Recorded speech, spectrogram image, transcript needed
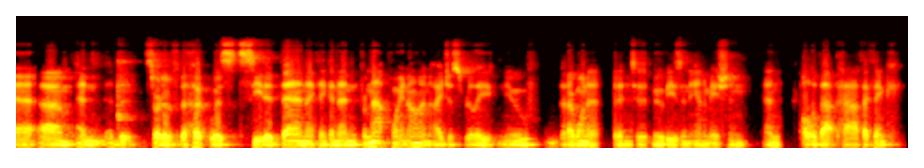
Uh, um, and the sort of the hook was seated then, I think. And then from that point on, I just really knew that I wanted to get into movies and animation and all of that path. I think,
